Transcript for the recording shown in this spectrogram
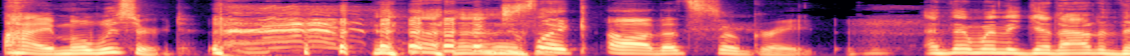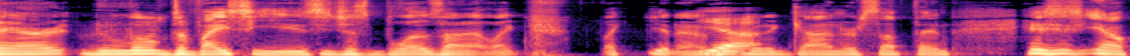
I'm a wizard. I'm just like, oh, that's so great. And then when they get out of there, the little device he uses, he just blows on it like like you know yeah. a gun or something. Because he's you know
